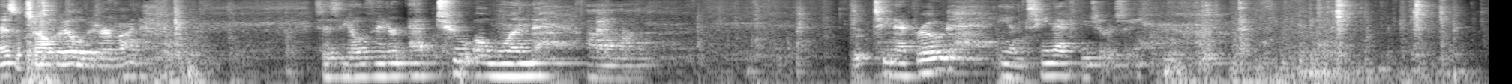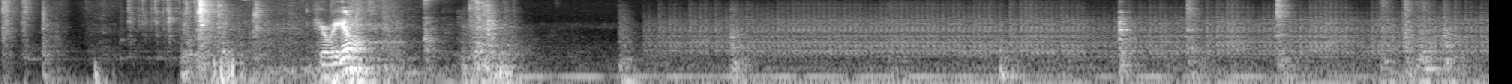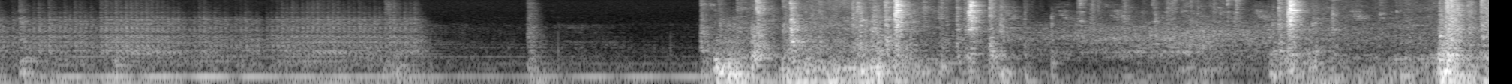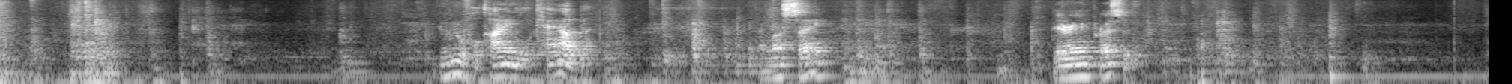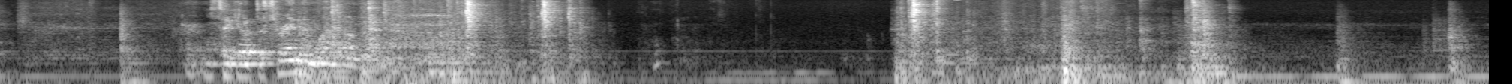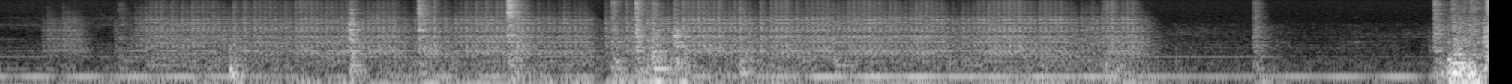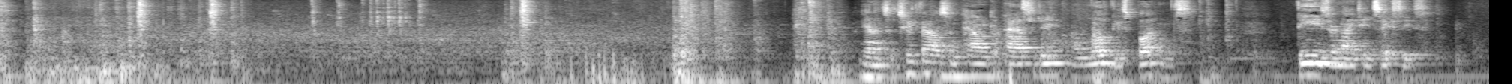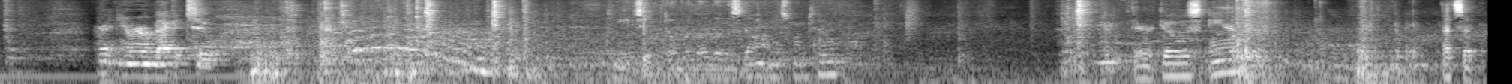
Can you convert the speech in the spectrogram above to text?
That's a childhood elevator of mine. Says the elevator at 201 uh, Teaneck Road in Teaneck, New Jersey. Here we go. Beautiful tiny little cab, I must say. Very impressive. All right, we'll take it up to three and then we'll have it on Again, it's a 2,000 pound capacity. I love these buttons. These are 1960s. All right, here we are back at two. You can see the Dover logo is down on this one too. There it goes, and that's it.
